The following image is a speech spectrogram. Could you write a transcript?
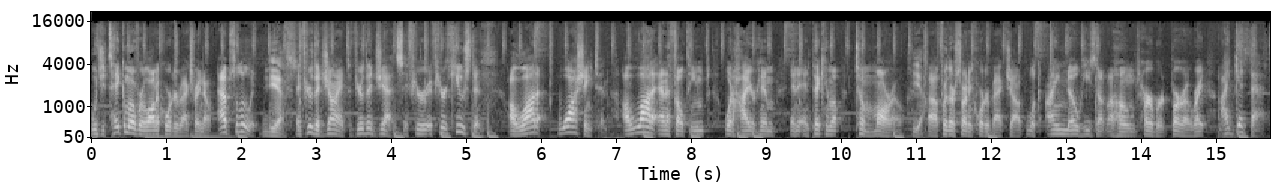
would you take him over a lot of quarterbacks right now? Absolutely. Yes. If you're the Giants, if you're the Jets, if you're if you're Houston, a lot of Washington, a lot of NFL teams would hire him and, and pick him up tomorrow Yeah. uh, for their starting quarterback job. Look, I know he's not Mahomes, Herbert, Burrow, right? I get that,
